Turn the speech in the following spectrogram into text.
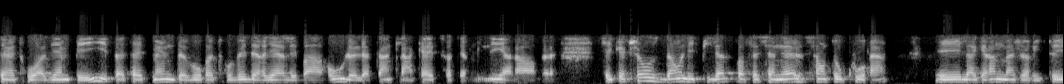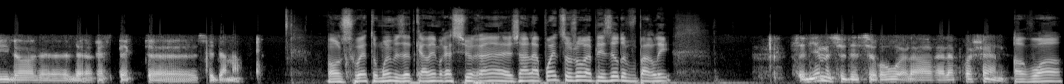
d'un troisième pays et peut-être même de vous retrouver derrière les barreaux le temps que l'enquête soit terminée. Alors, euh, c'est quelque chose dont les pilotes professionnels sont au courant et la grande majorité là, le, respecte euh, ces demandes. On le souhaite. Au moins, vous êtes quand même rassurant. Jean Lapointe, toujours un plaisir de vous parler. C'est bien, M. Dessereau. Alors, à la prochaine. Au revoir.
